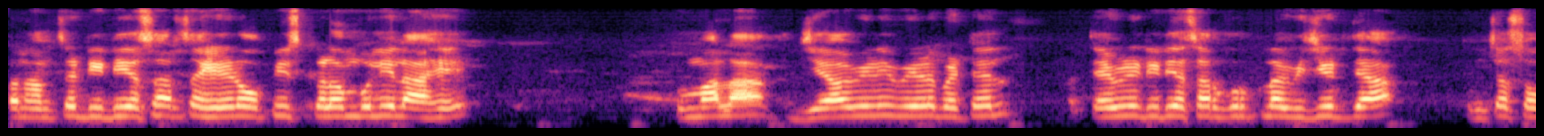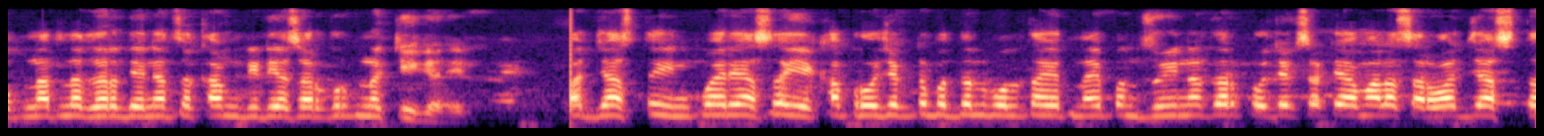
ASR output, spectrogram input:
पण आमचं डी डी एस आरचं हेड ऑफिस कळंबोलीला आहे. तुम्हाला ज्यावेळी वेळ भेटेल त्यावेळी डी डी एस आर ग्रुपला व्हिजिट द्या. तुमच्या स्वप्नातलं घर देण्याचं काम D D S R group नक्की करेल. सर्वात जास्त इन्क्वायरी असं एका प्रोजेक्टबद्दल बोलता येत नाही पण जुईनगर प्रोजेक्टसाठी आम्हाला सर्वात जास्त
